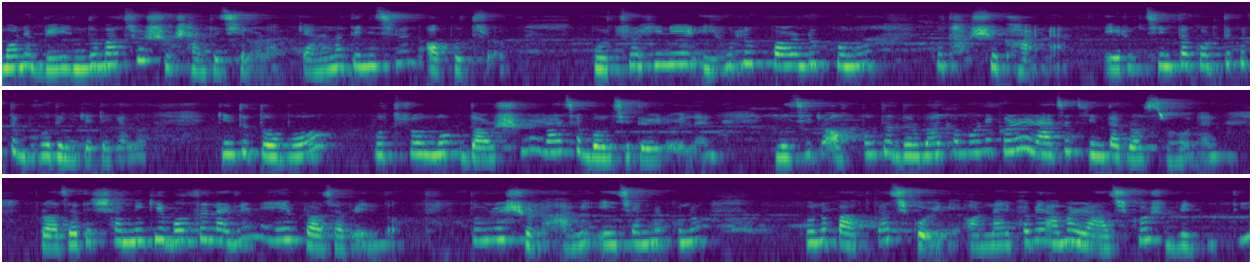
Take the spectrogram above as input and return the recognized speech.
মনে বিন্দুমাত্র সুখ শান্তি ছিল না। কেননা তিনি ছিলেন অপুত্র। পুত্রহীনের ইহলোক পরলোক কোনো কোথাও সুখ হয় না। এরূপ চিন্তা করতে করতে বহুদিন কেটে গেল। কিন্তু তবুও পুত্র মুখ দর্শনে রাজা বঞ্চিতই রইলেন। নিজেকে অত্যন্ত দুর্ভাগ্য মনে করে রাজা চিন্তাগ্রস্ত হলেন। প্রজাদের সামনে গিয়ে বলতে লাগলেন, হে প্রজাবৃন্দ, তোমরা শোনো, আমি এই জন্মে কোনো কোনো পাপ কাজ করিনি। অন্যায়ভাবে আমার রাজকোষ বৃদ্ধি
